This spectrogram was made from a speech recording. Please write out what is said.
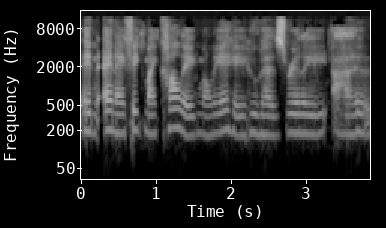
and and I think my colleague Moliehi, who has really uh,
